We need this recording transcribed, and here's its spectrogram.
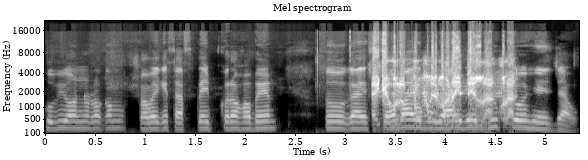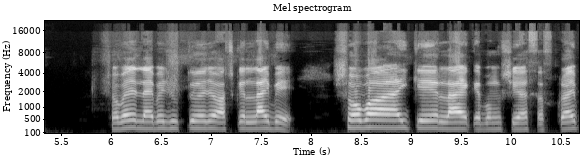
খুবই অন্যরকম সবাইকে সাবস্ক্রাইব করা হবে। তো গাইস সবাই লাইভে যুক্ত হয়ে যাও। সবাই লাইভে যুক্ত হয়ে যাও। আজকের লাইভে সবাইকে লাইক এবং শেয়ার সাবস্ক্রাইব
